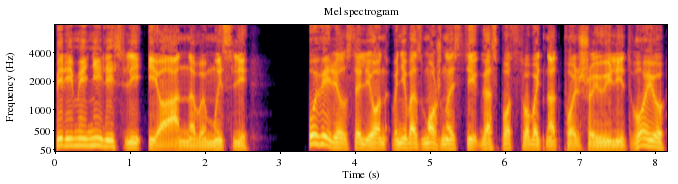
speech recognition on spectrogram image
Переменились ли Иоанновы мысли – Уверился ли он в невозможности господствовать над Польшей и Литвою,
